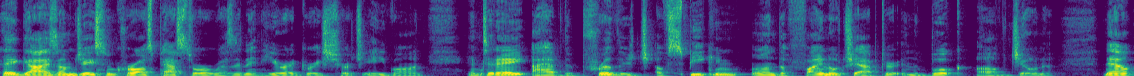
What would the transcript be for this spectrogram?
Hey guys, I'm Jason Cross, pastoral resident here at Grace Church Avon. And today I have the privilege of speaking on the final chapter in the book of Jonah. Now,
